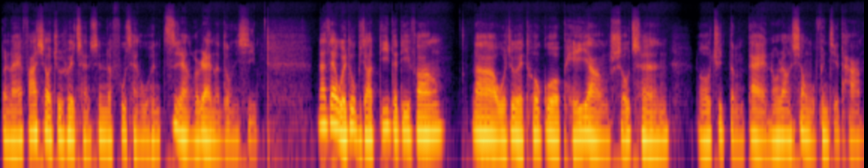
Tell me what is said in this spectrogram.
本来发酵就会产生的副产物，很自然而然的东西。那在纬度比较低的地方，那我就会透过培养熟成，然后去等待，然后让酵母分解它。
